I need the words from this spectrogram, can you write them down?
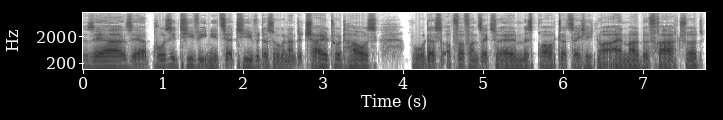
sehr, sehr positive Initiative, das sogenannte Childhood House, wo das Opfer von sexuellem Missbrauch tatsächlich nur einmal befragt wird.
